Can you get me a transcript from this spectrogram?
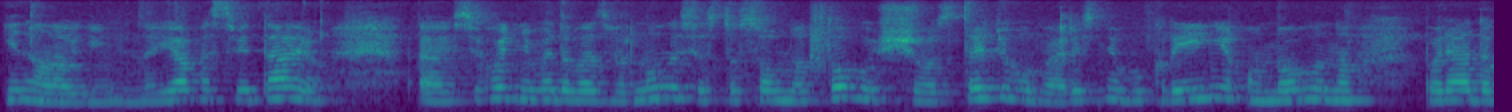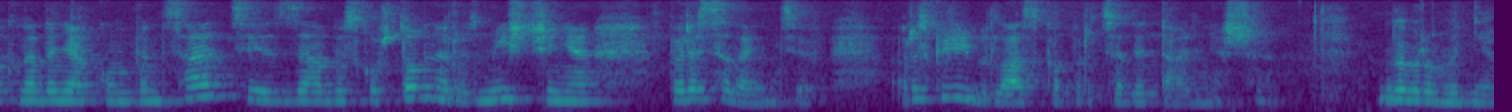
Інна Леонідівна, я вас вітаю. Е, Сьогодні ми до вас звернулися стосовно того, що з 3 вересня в Україні оновлено порядок надання компенсації за безкоштовне розміщення переселенців. Розкажіть, будь ласка, про це детальніше. Доброго дня.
